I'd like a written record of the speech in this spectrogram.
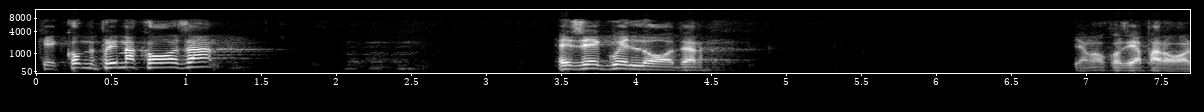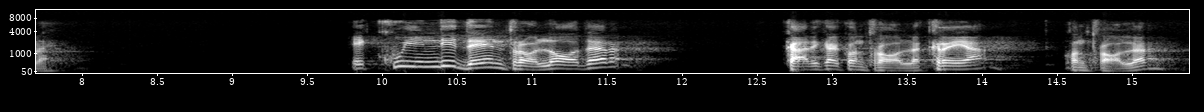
che come prima cosa esegue il loader, chiamiamolo così a parole, e quindi dentro loader carica il controller, crea controller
